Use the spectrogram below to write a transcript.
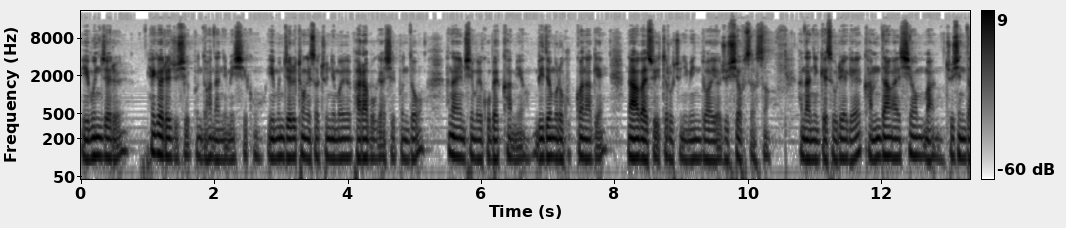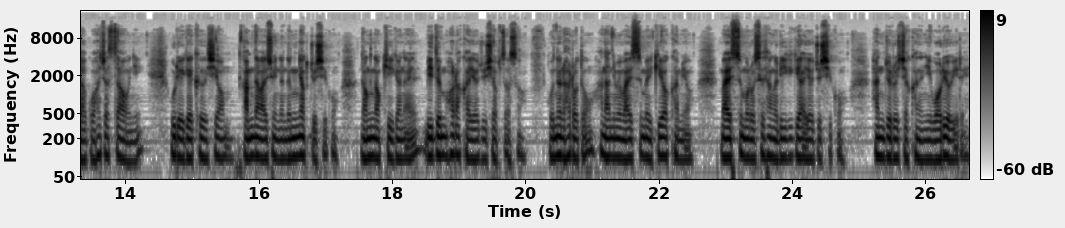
이 문제를 해결해 주실 분도 하나님이시고 이 문제를 통해서 주님을 바라보게 하실 분도 하나님심을 고백하며 믿음으로 굳건하게 나아갈 수 있도록 주님 인도하여 주시옵소서. 하나님께서 우리에게 감당할 시험만 주신다고 하셨사오니 우리에게 그 시험 감당할 수 있는 능력 주시고 넉넉히 이겨낼 믿음 허락하여 주시옵소서. 오늘 하루도 하나님의 말씀을 기억하며 말씀으로 세상을 이기게 하여 주시고 한 주를 시작하는 이 월요일에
